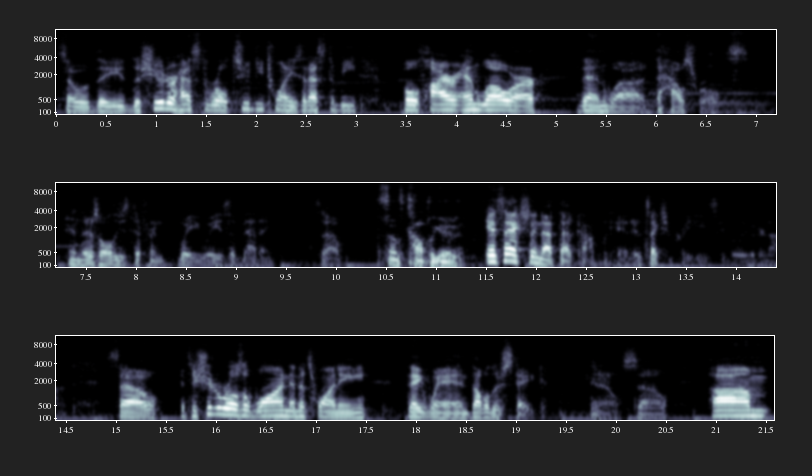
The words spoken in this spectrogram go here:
So the the shooter has to roll two d20s. It has to be both higher and lower than what the house rolls. And there's all these different way, ways of betting. So Sounds complicated. it's actually not that complicated. It's actually pretty easy, believe it or not. So if the shooter rolls a one and a twenty, they win double their stake. You know, so um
